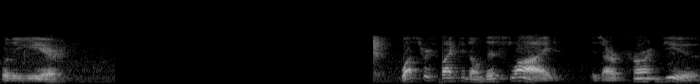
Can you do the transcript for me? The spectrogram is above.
for the year. What's reflected on this slide is our current view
